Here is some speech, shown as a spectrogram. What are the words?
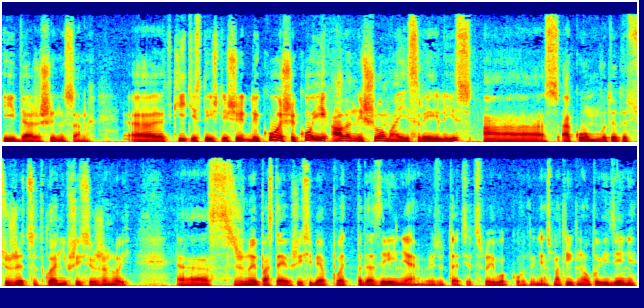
И даже шины самых. Э, Кити стышты. Деко шикои аланы шома исраилис. А о ком вот этот сюжет с отклонившейся женой, с женой, поставившей себя под подозрение в результате своего какого-то неосмотрительного поведения,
